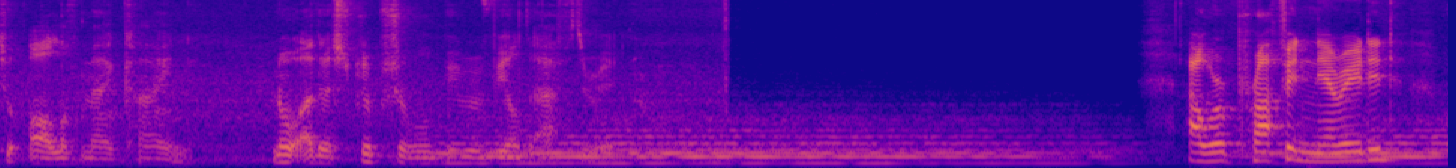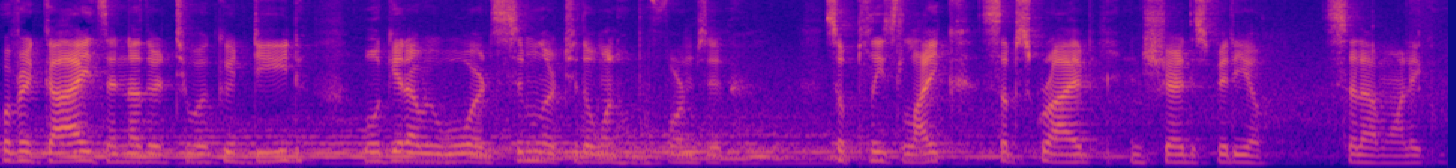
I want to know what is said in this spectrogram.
to all of mankind. No other scripture will be revealed after it. Our prophet narrated Whoever guides another to a good deed will get a reward similar to the one who performs it. So please like, subscribe, and share this video. Assalamu alaikum.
